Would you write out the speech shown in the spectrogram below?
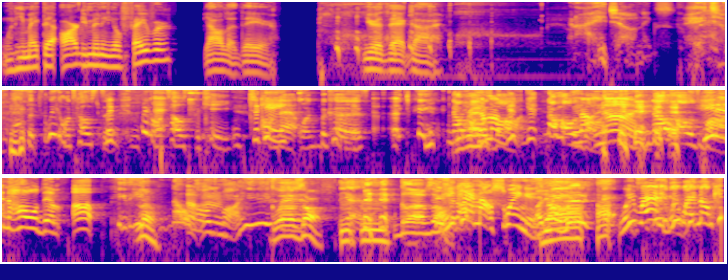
when he make that argument in your favor, y'all are there. You're that guy. And I hate y'all niggas. Hate y'all. That's a, we gonna toast the we gonna uh, toast the key To on that one because uh, uh, he, no ready? holds Come on, barred. get- get- no holds no- barred. none. no holds barred. He didn't hold them up. He, he, No. no, holds uh-uh. barred. He, he gloves said, off Yes. Mm-hmm. gloves off. He off came out swinging. are y'all ready I, We ready. We waiting on Kee.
